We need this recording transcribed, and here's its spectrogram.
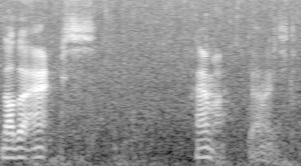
Another axe. Hammer damaged.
